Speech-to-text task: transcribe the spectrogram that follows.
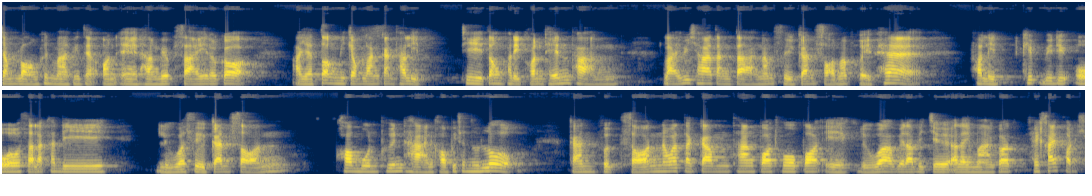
จำลองขึ้นมาเพียงแต่ออนแอร์ทางเว็บไซต์ แล้วก็อาจจะต้องมีกำลังการผลิตที่ต้องผลิตคอนเทนต์ผ่านรายวิชาต่างๆนำสื่อการสอนมาเผยแพร่ ผลิตคลิปวิดีโอ สารคดี หรือว่าสื่อการสอนข้อมูลพื้นฐานของพิษณุโลก การฝึกสอนนวัตกรรมทางปโทปเอก หรือว่าเวลาไปเจออะไรมาก็คล้ายๆพอดแค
